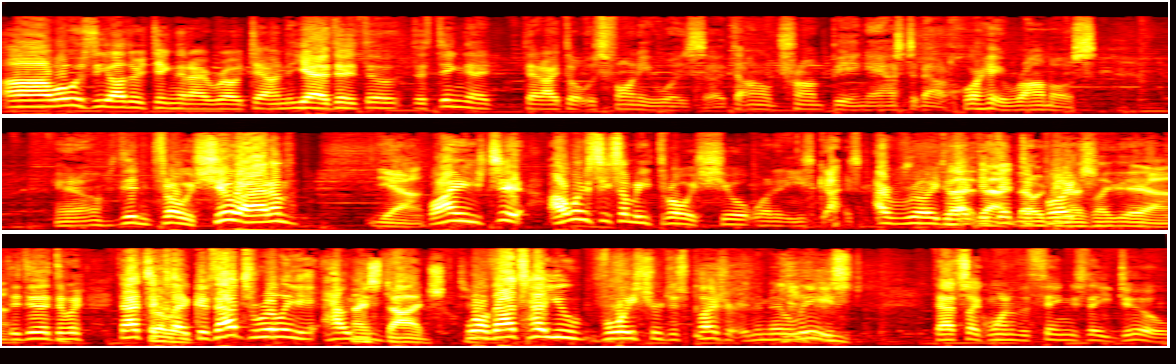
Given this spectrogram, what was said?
Uh, what was the other thing that I wrote down? Yeah, the the, the thing that, that I thought was funny was uh, Donald Trump being asked about Jorge Ramos. You know, he didn't throw his shoe at him. Yeah. Why? Did you, I want to see somebody throw a shoe at one of these guys. I really do. That- like they that- did that to would be Bush. nice, like, yeah. They did it to Bush. That's a Totally. because that's really how Nice you dodge, too. Well, that's how you voice your displeasure in the Middle East. That's like one of the things they do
